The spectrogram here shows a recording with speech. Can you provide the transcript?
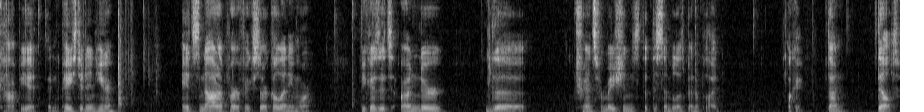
copy it and paste it in here, it's not a perfect circle anymore because it's under the transformations that the symbol has been applied. Okay, done. Dealt.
